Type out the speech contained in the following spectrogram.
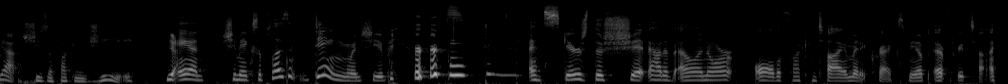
Yeah, she's a fucking genie. Yeah. And she makes a pleasant ding when she appears and scares the shit out of Eleanor all the fucking time, and it cracks me up every time.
